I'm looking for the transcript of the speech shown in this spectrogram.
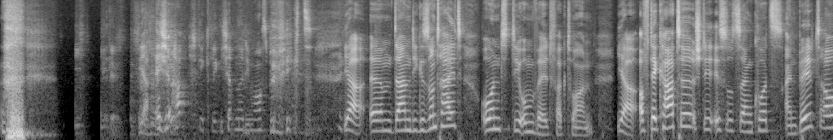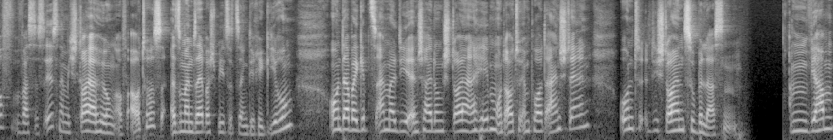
ja, ich habe nicht geklickt, ich habe nur die Maus bewegt. Ja, ähm, dann die Gesundheit und die Umweltfaktoren. Ja, auf der Karte steht, ist sozusagen kurz ein Bild drauf, was es ist, nämlich Steuererhöhung auf Autos. Also man selber spielt sozusagen die Regierung. Und dabei gibt es einmal die Entscheidung Steuern erheben und Autoimport einstellen und die Steuern zu belassen. Mm, wir haben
